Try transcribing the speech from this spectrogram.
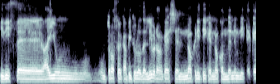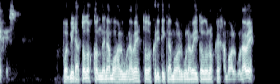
y dice, hay un, trozo de capítulo del libro que es el no critiques, no condenes ni te quejes. Pues mira, todos condenamos alguna vez, todos criticamos alguna vez y todos nos quejamos alguna vez.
